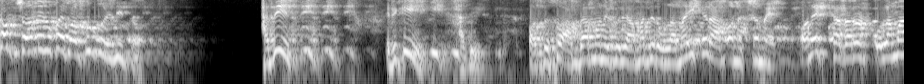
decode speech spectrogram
সব স্বর্ণের উপায় ভরপুর করে দিত। হাদিস? এটা কি? হাদিস। অথচ আমরা মনে করি আমাদের ওলামাইকেরা অনেক সময় অনেক সাধারণ ওলামা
